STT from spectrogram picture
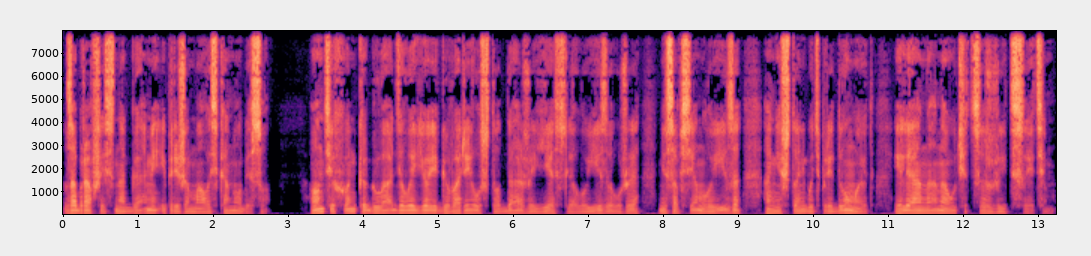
забравшись ногами и прижималась к Анубису. Он тихонько гладил ее и говорил, что даже если Луиза уже не совсем Луиза, они что-нибудь придумают, или она научится жить с этим.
